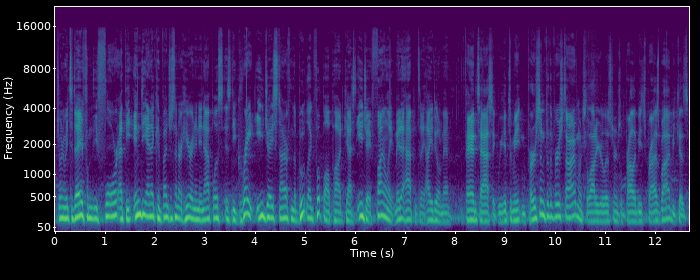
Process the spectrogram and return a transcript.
Joining me today from the floor at the Indiana Convention Center here in Indianapolis is the great EJ Snyder from the Bootleg Football Podcast. EJ, finally made it happen today. How you doing, man? Fantastic. We get to meet in person for the first time, which a lot of your listeners will probably be surprised by because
